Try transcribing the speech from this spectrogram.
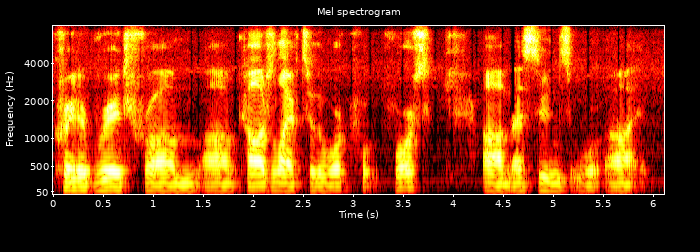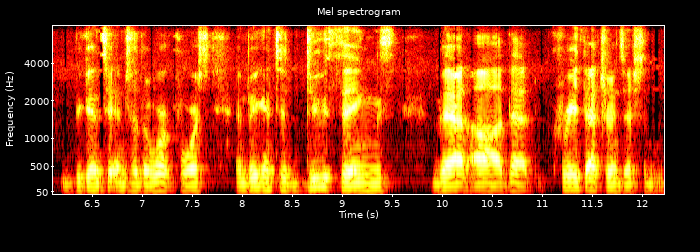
create a bridge from uh, college life to the workforce um, as students uh, begin to enter the workforce and begin to do things that uh, that create that transition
